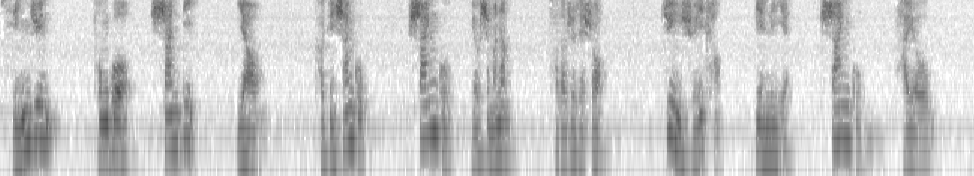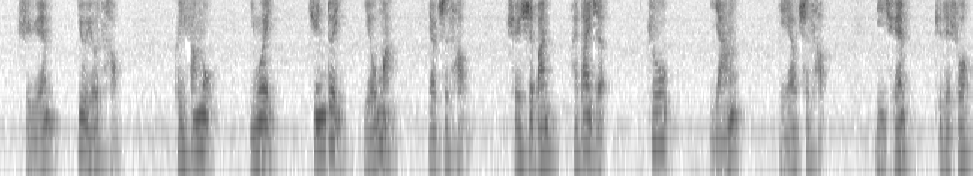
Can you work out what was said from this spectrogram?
行军通过山地，要靠近山谷。山谷有什么呢？曹操注解说。峻水草，便利也。山谷才有水源，又有草可以放牧。因为军队有马要吃草，炊事班还带着猪、羊也要吃草。李全就在说：“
